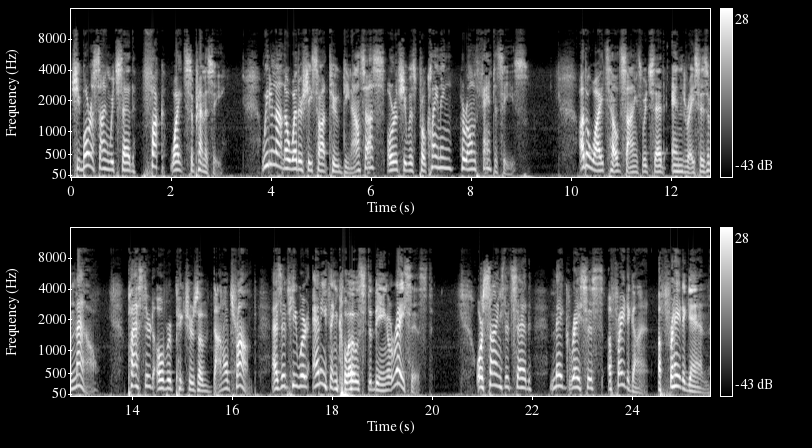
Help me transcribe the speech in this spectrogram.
She bore a sign which said, fuck white supremacy. We do not know whether she sought to denounce us or if she was proclaiming her own fantasies. Other whites held signs which said, end racism now, plastered over pictures of Donald Trump as if he were anything close to being a racist. Or signs that said, make racists afraid again, afraid again,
